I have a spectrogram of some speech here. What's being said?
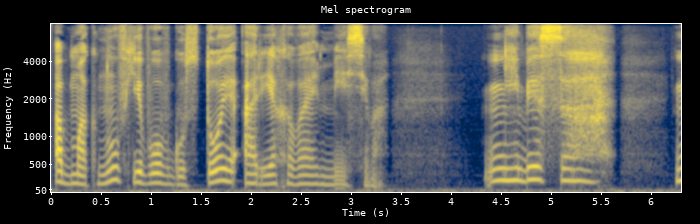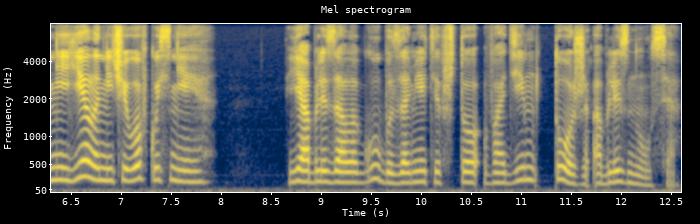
обмакнув его в густое ореховое месиво. «Небеса! Не ела ничего вкуснее!» Я облизала губы, заметив, что Вадим тоже облизнулся.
